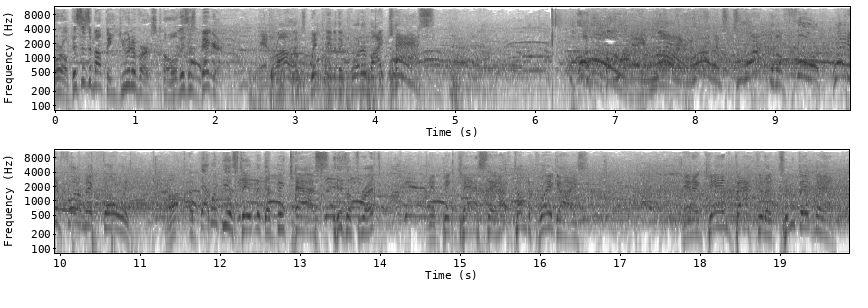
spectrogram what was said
world. This is about the universe, Cole. This is bigger. And Rollins whipped into the corner by Cass. Oh, my! Rollins dropped to the floor right in front of Mick Foley. Uh, that would be a statement that Big Cass is a threat. And Big Cass saying, I've come to play, guys. And again, back to the two big men.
